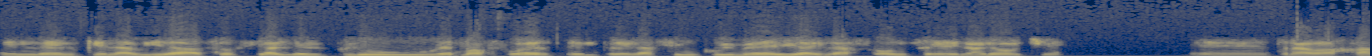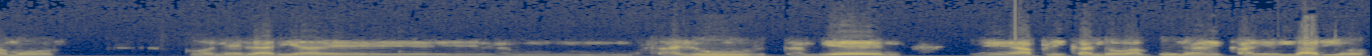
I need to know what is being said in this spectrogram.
en el que la vida social del club es más fuerte, entre las cinco y media y las 11 de la noche. Eh, trabajamos con el área de mm, salud también, eh, aplicando vacunas de calendario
